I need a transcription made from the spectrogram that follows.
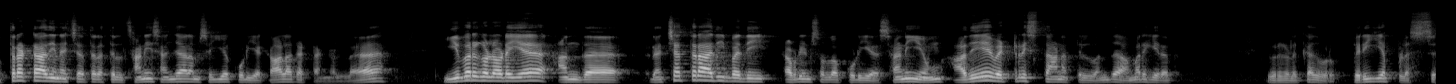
உத்திரட்டாதி நட்சத்திரத்தில் சனி சஞ்சாரம் செய்யக்கூடிய காலகட்டங்களில் இவர்களுடைய அந்த நட்சத்திராதிபதி அப்படின்னு சொல்லக்கூடிய சனியும் அதே வெற்றி ஸ்தானத்தில் வந்து அமர்கிறது. இவர்களுக்கு அது ஒரு பெரிய ப்ளஸ்ஸு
